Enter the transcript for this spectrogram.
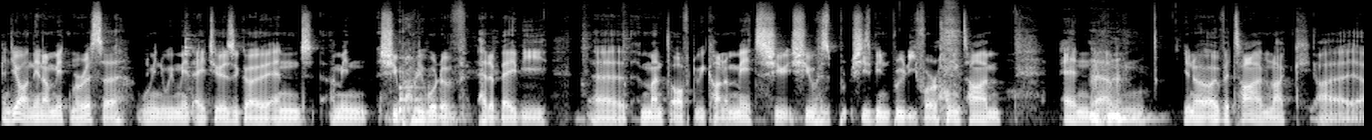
and yeah, and then I met Marissa. I mean, we met eight years ago, and I mean, she probably would have had a baby uh, a month after we kind of met. She she was she's been broody for a long time, and mm-hmm. um, you know, over time, like I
